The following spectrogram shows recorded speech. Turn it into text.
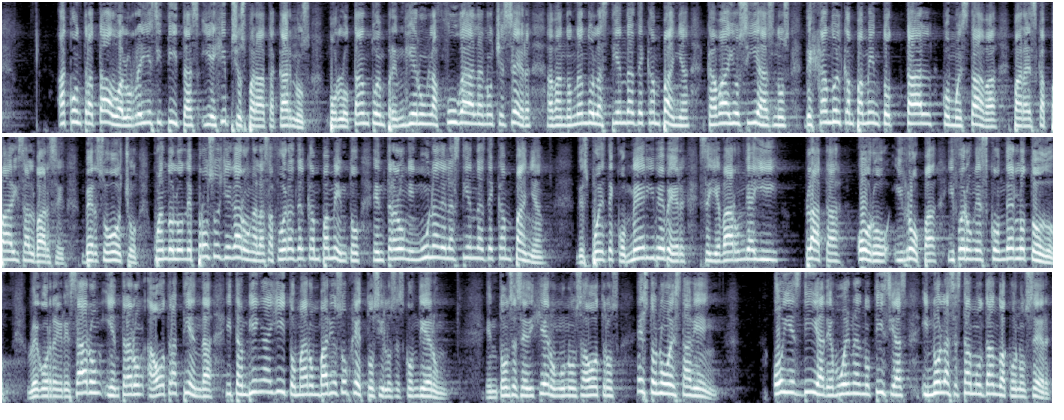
ha contratado a los reyes hititas y egipcios para atacarnos. Por lo tanto, emprendieron la fuga al anochecer, abandonando las tiendas de campaña, caballos y asnos, dejando el campamento tal como estaba para escapar y salvarse. Verso 8. Cuando los leprosos llegaron a las afueras del campamento, entraron en una de las tiendas de campaña. Después de comer y beber, se llevaron de allí plata, oro y ropa y fueron a esconderlo todo. Luego regresaron y entraron a otra tienda y también allí tomaron varios objetos y los escondieron. Entonces se dijeron unos a otros, esto no está bien. Hoy es día de buenas noticias y no las estamos dando a conocer.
